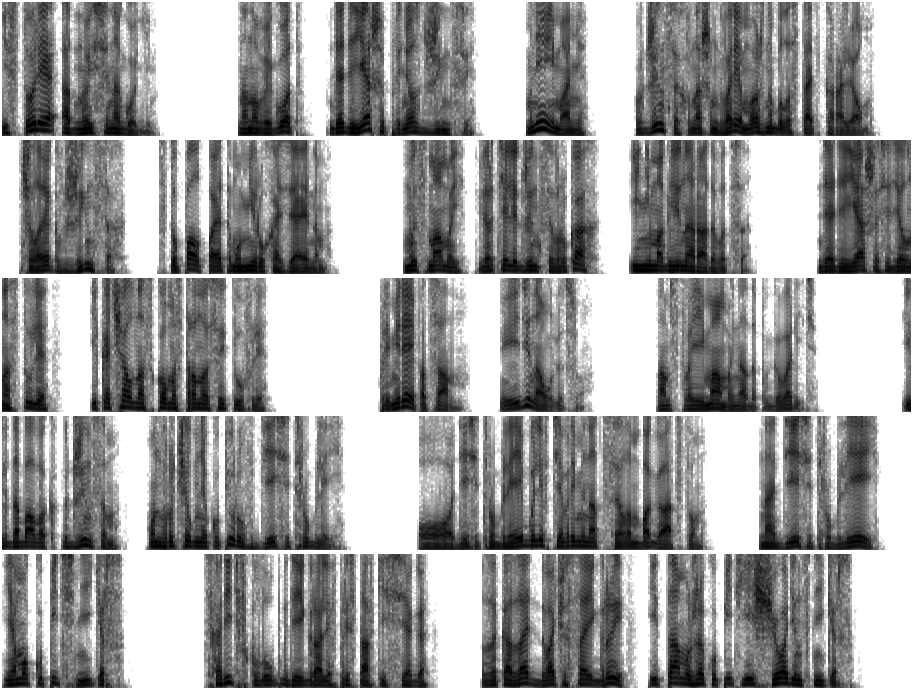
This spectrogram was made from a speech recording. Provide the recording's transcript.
История одной синагоги. На Новый год дядя Яша принес джинсы. Мне и маме. В джинсах в нашем дворе можно было стать королем. Человек в джинсах ступал по этому миру хозяином. Мы с мамой вертели джинсы в руках и не могли нарадоваться. Дядя Яша сидел на стуле и качал носком остроносой туфли. «Примеряй, пацан, и иди на улицу. Нам с твоей мамой надо поговорить». И вдобавок к джинсам он вручил мне купюру в 10 рублей. О, 10 рублей были в те времена целым богатством. На 10 рублей я мог купить сникерс, сходить в клуб, где играли в приставке Sega, заказать два часа игры и там уже купить еще один сникерс.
